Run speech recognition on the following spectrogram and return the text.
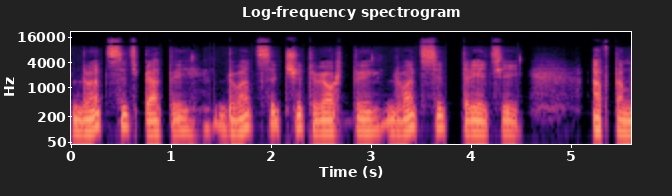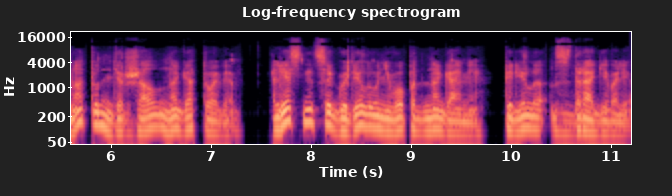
Двадцать пятый, двадцать четвертый, двадцать третий. Автомат он держал наготове. Лестница гудела у него под ногами, перила вздрагивали.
